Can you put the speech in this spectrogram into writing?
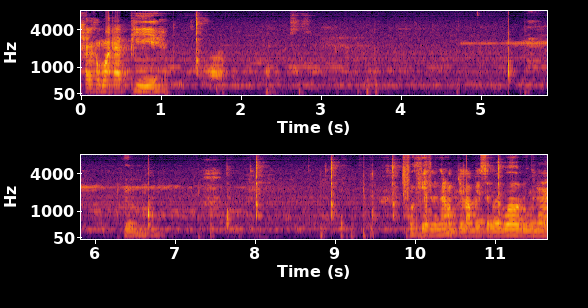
ใช้คำว่า add p โอเคแล้วงั้นผมจะลองไป survival ดูนะ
